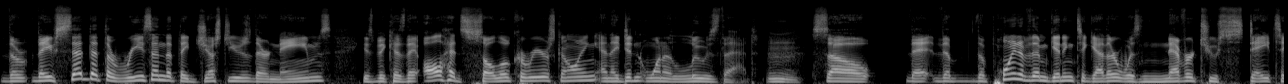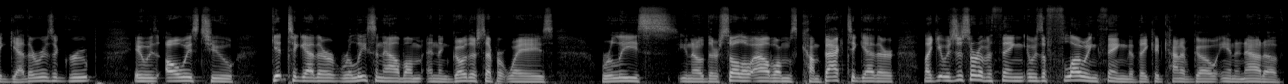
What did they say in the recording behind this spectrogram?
the they've said that the reason that they just used their names is because they all had solo careers going, and they didn't want to lose that. So the the the point of them getting together was never to stay together as a group. It was always to get together, release an album, and then go their separate ways. Release, you know, their solo albums, come back together. Like it was just sort of a thing. It was a flowing thing that they could kind of go in and out of,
